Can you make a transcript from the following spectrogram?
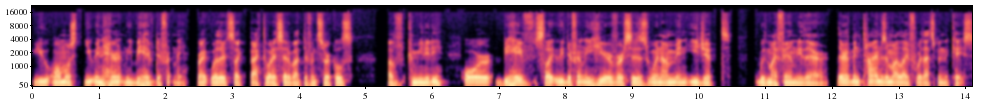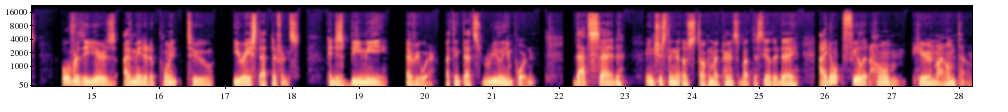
you almost you inherently behave differently, right? Whether it's like back to what I said about different circles of community or behave slightly differently here versus when I'm in Egypt with my family there. There have been times in my life where that's been the case. Over the years, I've made it a point to erase that difference and just be me everywhere. I think that's really important. That said, interesting, I was just talking to my parents about this the other day. I don't feel at home here in my hometown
